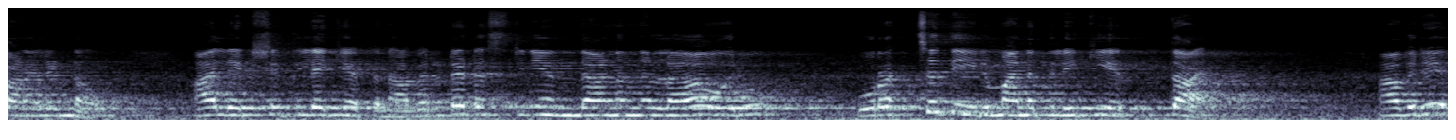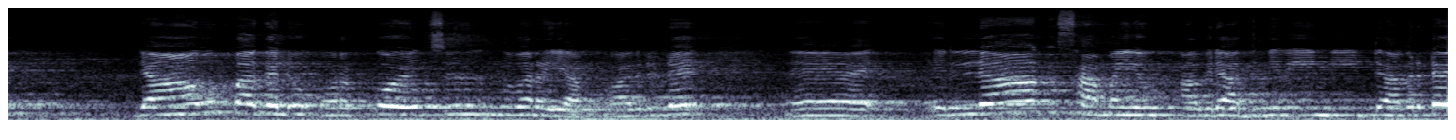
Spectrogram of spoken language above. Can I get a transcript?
കണലുണ്ടാവും. ആ ലക്ഷ്യത്തിലേക്ക് എത്തണം. അവരുടെ ഡെസ്റ്റിനി എന്താണെന്നുള്ള ഒരു ഉറച്ച തീരുമാനത്തിലേക്ക് എത്താൻ. അവർ രാവും പകലും ഉറക്കമൊഴിച്ച് എന്ന് പറയാം. അവരുടെ എല്ലാ സമയവും അവർ അതിന് വേണ്ടിയിട്ട് അവരുടെ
